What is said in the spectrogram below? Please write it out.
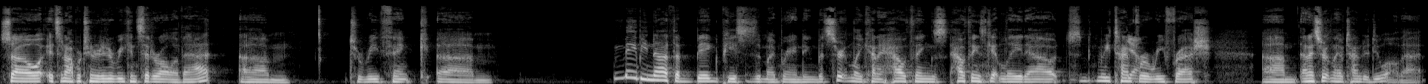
So it's an opportunity to reconsider all of that, um, to rethink um, maybe not the big pieces of my branding, but certainly kind of how things how things get laid out. It's time Yeah. for a refresh, um, and I certainly have time to do all that.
